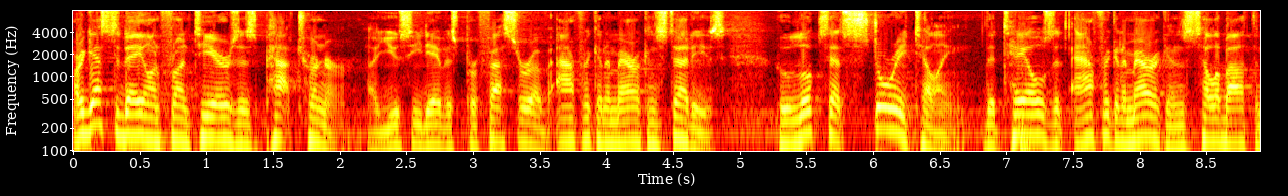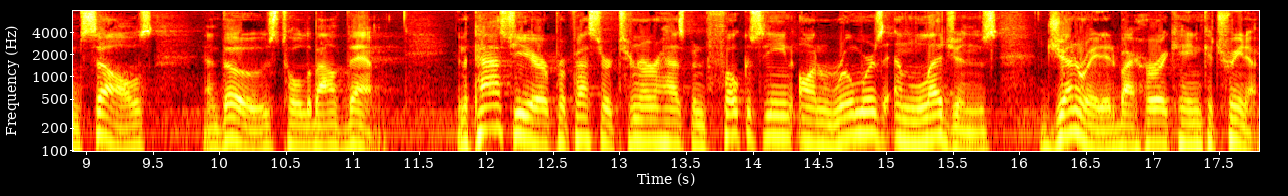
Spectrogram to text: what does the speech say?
Our guest today on Frontiers is Pat Turner, a UC Davis professor of African American Studies, who looks at storytelling, the tales that African Americans tell about themselves and those told about them. In the past year, Professor Turner has been focusing on rumors and legends generated by Hurricane Katrina.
